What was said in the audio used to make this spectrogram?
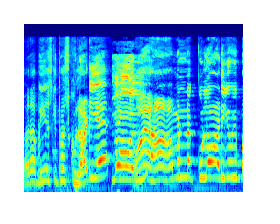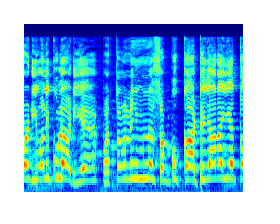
अरे भैया इसके पास कुलाड़ी है? ओए हाँ हाँ मुन्ना कुल्हाड़ी अभी बड़ी वाली कुल्हाड़ी है। पता नहीं मुन्ना सबको काटे जा रहा है तो।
